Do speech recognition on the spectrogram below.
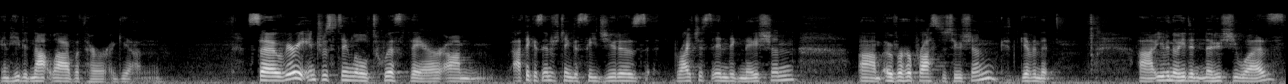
And he did not lie with her again. So, very interesting little twist there. Um, I think it's interesting to see Judah's righteous indignation um, over her prostitution, given that, uh, even though he didn't know who she was.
